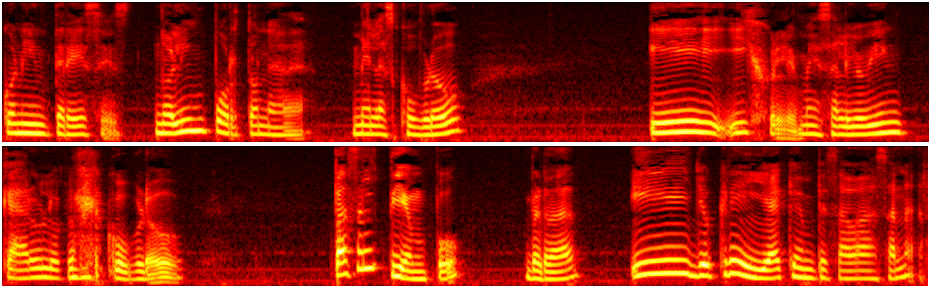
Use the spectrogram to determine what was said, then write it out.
con intereses. No le importó nada. Me las cobró y, híjole, me salió bien caro lo que me cobró. pasa el tiempo, ¿verdad? Y yo creía que empezaba a sanar.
